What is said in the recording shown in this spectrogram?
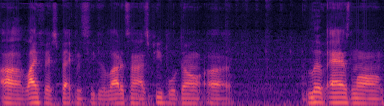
uh, life expectancy because a lot of times people don't uh, live as long.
